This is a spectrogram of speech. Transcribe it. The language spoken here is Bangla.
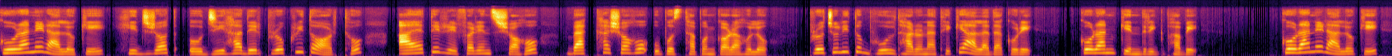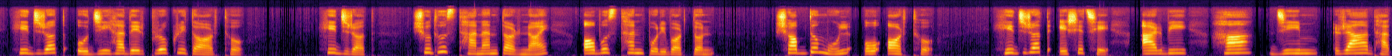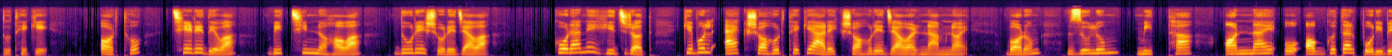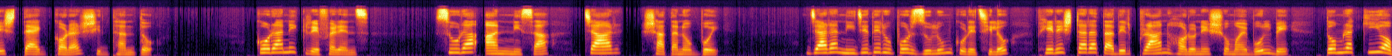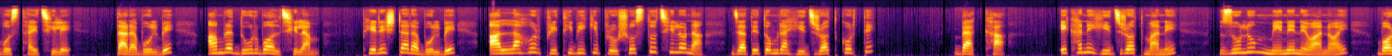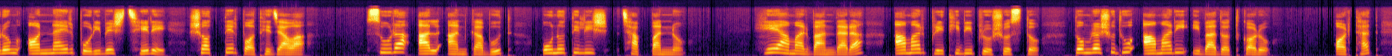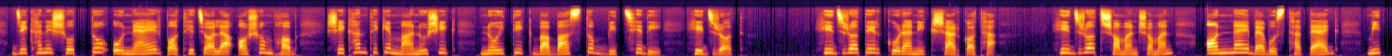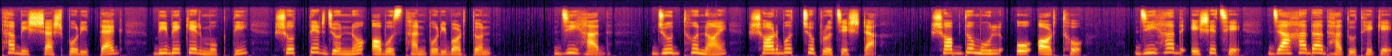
কোরআনের আলোকে হিজরত ও জিহাদের প্রকৃত অর্থ আয়াতের রেফারেন্স সহ ব্যাখ্যাসহ উপস্থাপন করা হল, প্রচলিত ভুল ধারণা থেকে আলাদা করে, কোরআন কেন্দ্রিকভাবে। কোরআনের আলোকে হিজরত ও জিহাদের প্রকৃত অর্থ। হিজরত শুধু স্থানান্তর নয়, অবস্থান পরিবর্তন। শব্দমূল ও অর্থ। হিজরত এসেছে আরবি হাঁ, জিম, রা ধাতু থেকে। অর্থ ছেড়ে দেওয়া, বিচ্ছিন্ন হওয়া, দূরে সরে যাওয়া। কোরআনে হিজরত কেবল এক শহর থেকে আরেক শহরে যাওয়ার নাম নয়, বরং জুলুম, মিথ্যা, অন্যায় ও অজ্ঞতার পরিবেশ ত্যাগ করার সিদ্ধান্ত। কোরআনিক রেফারেন্স, সুরা আন নিসা চার, সাতানব্বই। যারা নিজেদের উপর জুলুম করেছিল, ফেরেশতারা তাদের প্রাণ হরণের সময় বলবে, তোমরা কি অবস্থায় ছিলে? তারা বলবে, আমরা দুর্বল ছিলাম। ফেরেশতারা বলবে, আল্লাহর পৃথিবী কি প্রশস্ত ছিল না, যাতে তোমরা হিজরত করতে? ব্যাখ্যা, এখানে হিজরত মানে জুলুম মেনে নেওয়া নয়, বরং অন্যায়ের পরিবেশ ছেড়ে সত্যের পথে যাওয়া। সুরা আল আনকাবুত উনতিলিশ ছাপ্পান্ন। হে আমার বান্দারা, আমার পৃথিবী প্রশস্ত, তোমরা শুধু আমারই ইবাদত করো। অর্থাৎ যেখানে সত্য ও ন্যায়ের পথে চলা অসম্ভব, সেখান থেকে মানসিক, নৈতিক বা বাস্তব বিচ্ছেদই হিজরত। হিজরতের কোরআনিক সারকথা। হিজরত সমান সমান অন্যায় ব্যবস্থা ত্যাগ, মিথ্যা বিশ্বাস পরিত্যাগ, বিবেকের মুক্তি, সত্যের জন্য অবস্থান পরিবর্তন। জিহাদ। যুদ্ধ নয়, সর্বোচ্চ প্রচেষ্টা। শব্দমূল ও অর্থ। জিহাদ এসেছে জাহাদা ধাতু থেকে।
